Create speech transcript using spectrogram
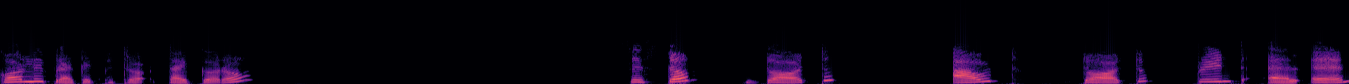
कर्ली ब्राकेट भित्र टाइप गरौँ। System dot out dot println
